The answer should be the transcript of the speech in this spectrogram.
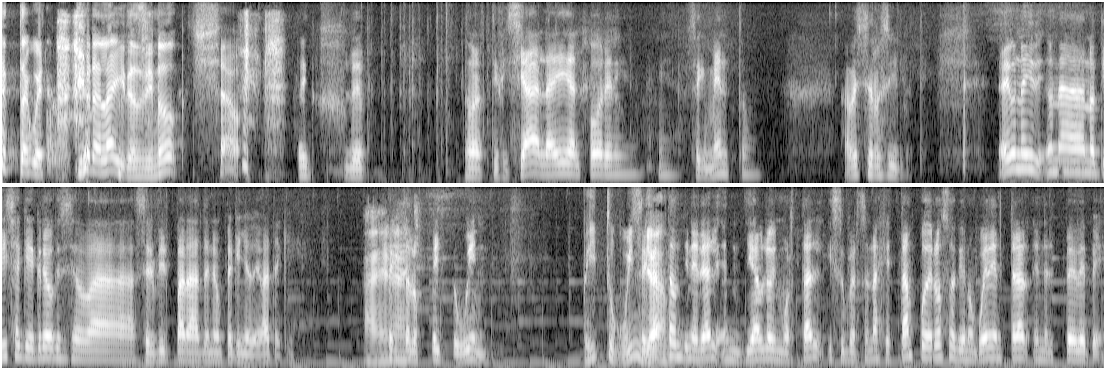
esta cuestión al aire, si no, chao. Lo artificial ahí al pobre segmento. A ver si resiste. Hay una, una noticia que creo que se va a servir para tener un pequeño debate aquí. A ver, a Respecto a ver. los pay to win. Pay to win Se ya. gasta un dineral en Diablo Inmortal y su personaje es tan poderoso que no puede entrar en el PvP.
